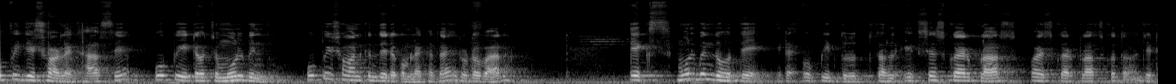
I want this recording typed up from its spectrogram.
ওপি যে সরলেখা আছে ওপি এটা হচ্ছে মূল বিন্দু ওপি সমান কিন্তু এরকম লেখা যায় রোটোবার এক্স মূল বিন্দু হতে এটা ওপির দূরত্ব, তাহলে x square plus y square plus কত? জেড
